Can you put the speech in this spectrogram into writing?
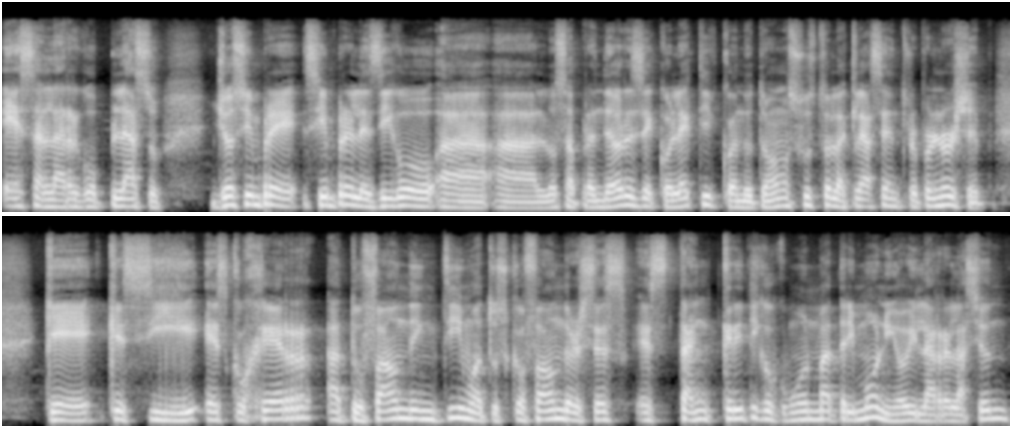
es a largo plazo. Yo siempre, siempre les digo a, los aprendedores de Collective cuando tomamos justo la clase de entrepreneurship que, que si escoger a tu founding team o a tus co-founders es, es tan crítico como un matrimonio y la relación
